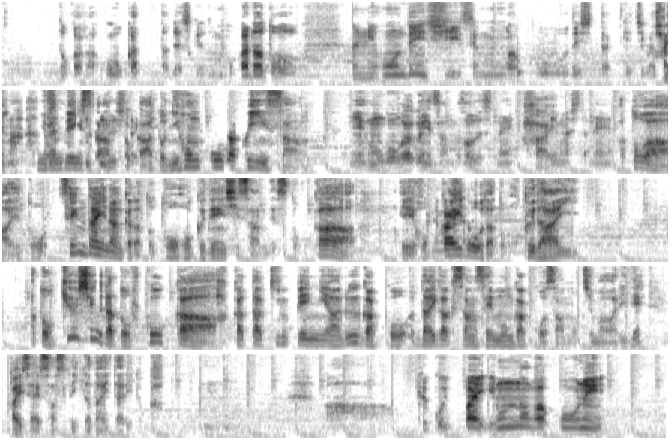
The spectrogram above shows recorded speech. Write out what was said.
とかが多かったですけれども、他だと、日本電子専門学校でしたっけ？違ったな、はい、日本電子さんとか、あと日本工学院さん。日本工学院さんもそうですね。はい。ありましたね。あとは、えっと、仙台なんかだと東北電子さんですとか、えー、北海道だと北大、あと、九州だと福岡、博多近辺にある学校、大学さん、専門学校さん持ち回りで開催させていただいたりとか。うん、あ結構いっぱいいろんな学校に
